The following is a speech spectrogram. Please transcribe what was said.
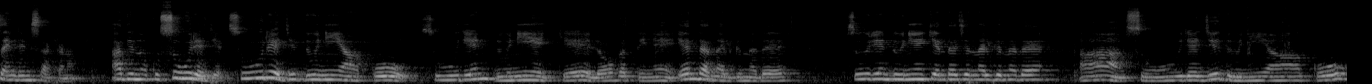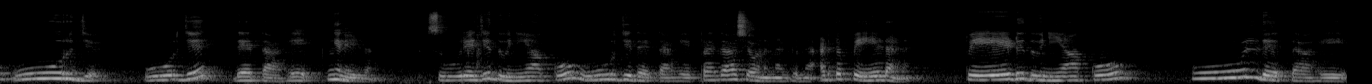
സെന്റൻസ് ആക്കണം. ആദ്യം നോക്കൂ സൂരജ്. സൂരജ് ദുനിയാക്കൂ സൂര്യൻ ദുനിയയ്ക്ക് ലോകത്തിന് എന്താ നൽകുന്നത്? സൂര്യൻ ദുനിയയ്ക്ക് എന്താ ചെ- നൽകുന്നത്? ആ സൂരജ് ദുനിയാക്കോ ഊർജ്. ഊർജ് ദേത്താഹേ. ഇങ്ങനെ എഴുതണം. സൂരജ് ദുനിയാക്കോ ഊർജ് ദേത്താഹേ. പ്രകാശമാണ് നൽകുന്നത്. അടുത്ത പേടാണ്. പേട് ദുനിയാക്കോ ഫൂൽ ദേത്താഹേ.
